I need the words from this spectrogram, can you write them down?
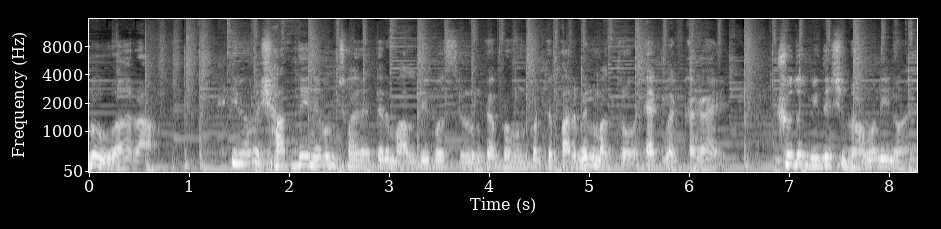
নুয়ারা। এইভাবে সাত দিন এবং ছয় রাতের মালদ্বীপ ও শ্রীলঙ্কা ভ্রমণ করতে পারবেন মাত্র এক লাখ টাকায়। শুধু বিদেশি ভ্রমণই নয়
